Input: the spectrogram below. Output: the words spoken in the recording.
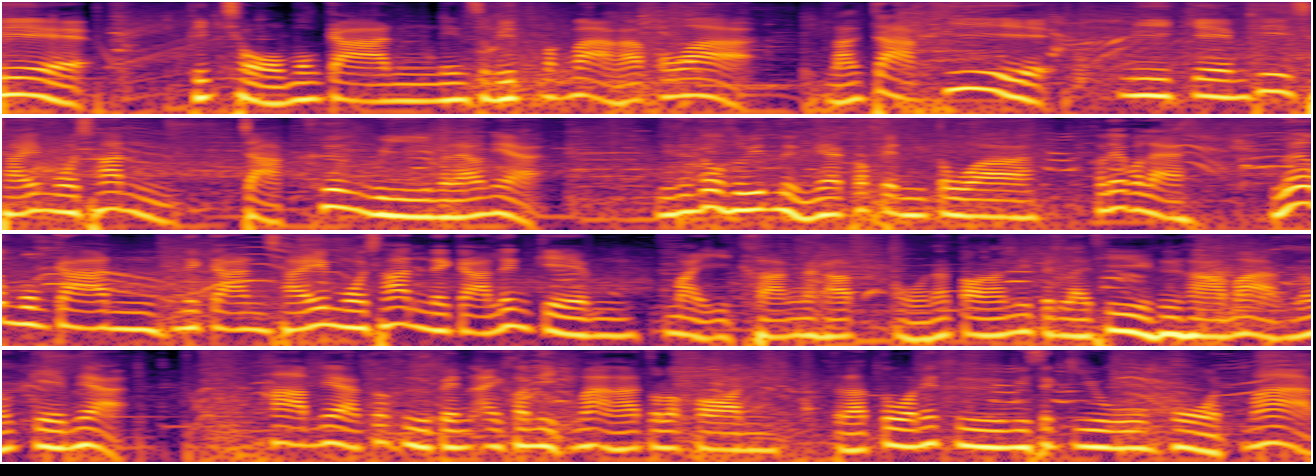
ที่พลิกโฉมวงการ Nintendo Switch มาก ๆ ครับ เพราะว่าหลังจากที่มีเกมที่ใช้โมชั่นจากเครื่อง Wii มาแล้วเนี่ย Nintendo Switch 1เนี่ยก็เป็นตัวเขาเรียกว่าอะไร เริ่มวงการในการใช้โมชั่นในการเล่นเกมใหม่อีกครั้งนะครับโอ้ณตอนนั้นนี่เป็นอะไรที่ฮือฮามาก แล้วเกมเนี่ยภาพเนี่ยก็คือเป็นไอคอนิกมากฮะตัวละคร แต่ละตัวนี่คือมีสกิลโหดมาก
